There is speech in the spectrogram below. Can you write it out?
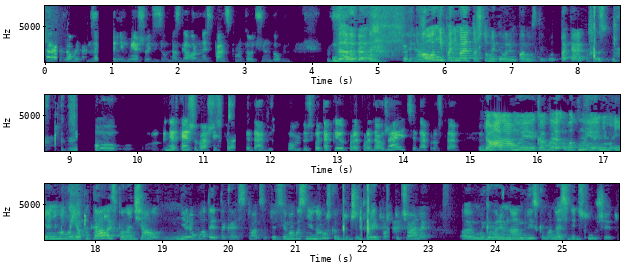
Хорошо, вы не вмешиваетесь в разговор на испанском, это очень удобно. Да, да, да. А он не понимает то, что мы говорим по-русски. Вот такая ну, Нет, конечно, ваша ситуация, да, безусловно. То есть вы так и продолжаете, да, просто да, да, мы как бы, вот мы, я не могу, я пыталась поначалу, не работает такая ситуация. То есть я могу с ней на русском, тут же дверь постучали, э, мы говорим на английском, она сидит, слушает.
